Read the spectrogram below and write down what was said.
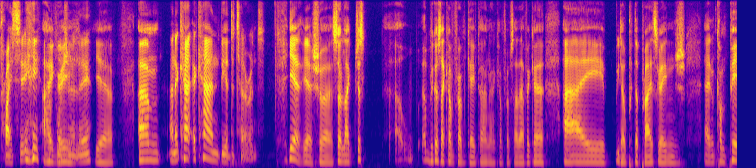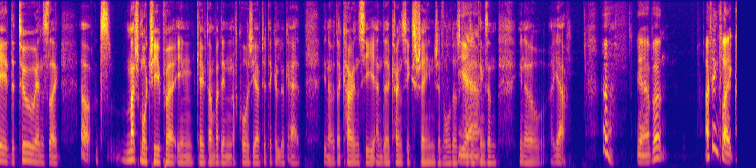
pricey. I agree. unfortunately. Yeah. Um, And it can it can be a deterrent. Yeah, yeah, sure. So like just uh, because I come from Cape Town and I come from South Africa, I you know put the price range and compared the two, and it's like oh, it's much more cheaper in Cape Town. But then of course you have to take a look at you know the currency and the currency exchange and all those kinds of things, and you know uh, yeah, Huh. Yeah, but I think like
